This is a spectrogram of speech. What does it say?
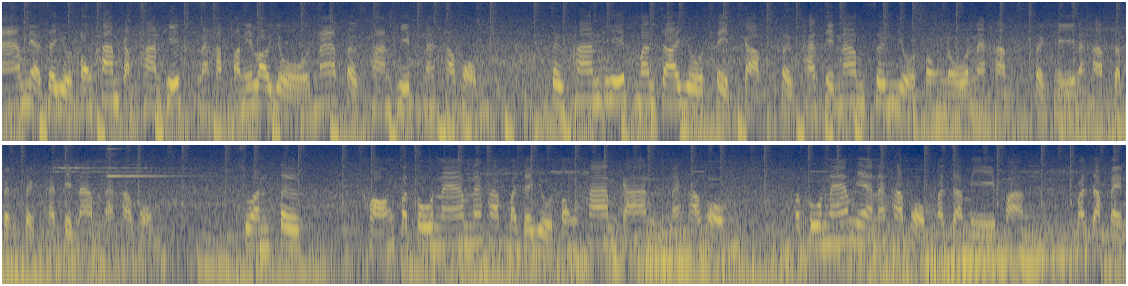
น้ำเนี่ยจะอยู่ตรงข้ามกับพานทิพย์นะครับ ตอนนี้เราอยู่หน้าตึกพานทิพย์นะครับผมตึกพานทิพย์มันจะอยู่ติดกับตึกแพลตินัมซึ่งอยู่ตรงโน้นนะครับ ตึกนี้นะครับจะเป็นตึกแพลตินัมนะครับผม ส่วนตึกของประตูน้ำนะครับ มันจะอยู่ตรงข้ามกันนะครับผม ประตูน้ำเนี่ยนะครับผมมันจะมีฝั่งมันจะเป็น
